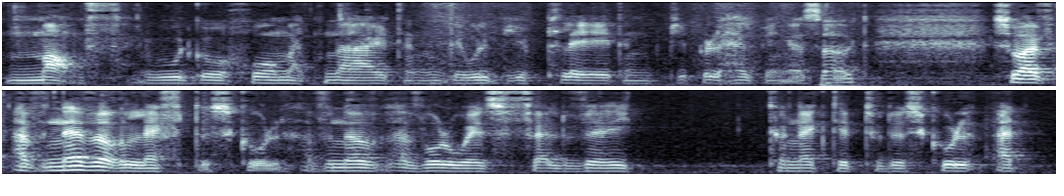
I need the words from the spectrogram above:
months. We would go home at night and there would be a plate and people helping us out. So I've, I've never left the school. I've, never, I've always felt very connected to the school. At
